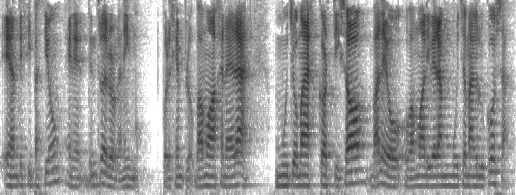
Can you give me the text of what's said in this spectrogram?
en anticipación en dentro del organismo. Por ejemplo, vamos a generar mucho más cortisol, ¿vale? O, vamos a liberar mucha más glucosa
